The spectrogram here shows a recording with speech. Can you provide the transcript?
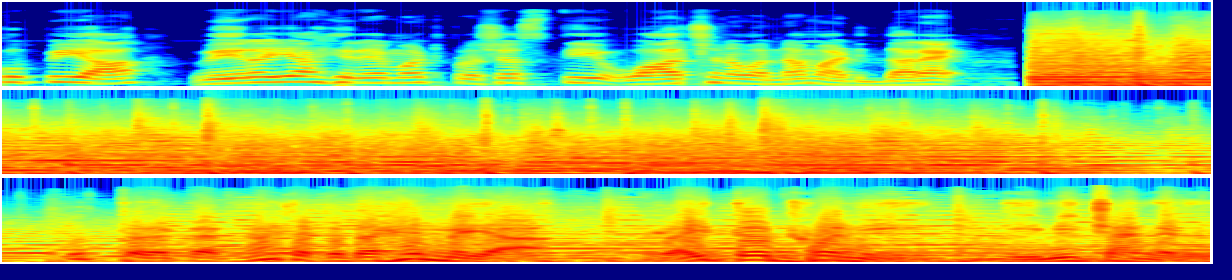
ಕುಪ್ಪಿಯ ವೀರಯ್ಯ ಹಿರೇಮಠ್ ಪ್ರಶಸ್ತಿ ವಾಚನವನ್ನ ಮಾಡಿದ್ದಾರೆ. ಉತ್ತರ ಕರ್ನಾಟಕದ ಹೆಮ್ಮೆಯ ರೈತ ಧ್ವನಿ ಟಿವಿ ಚಾನೆಲ್,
